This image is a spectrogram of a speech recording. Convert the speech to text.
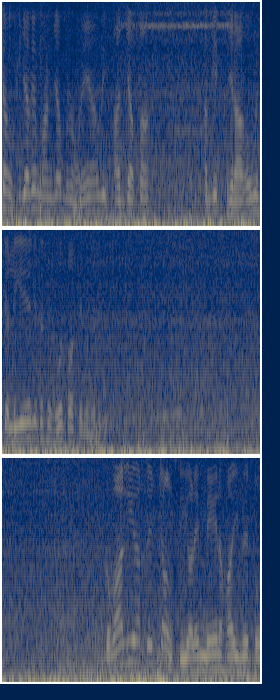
ਝੌਂਕੀ ਜਾ ਕੇ ਮਨ ਜਾ ਬਣਾਉਣੇ ਆ ਵੀ ਅੱਜ ਆਪਾਂ ਅੱਗੇ ਖਜਰਾਹੋ ਨੂੰ ਚੱਲੀਏ ਕਿ ਕਿਸੇ ਹੋਰ ਪਾਸੇ ਨੂੰ ਚੱਲੀਏ। ਗਵਾਲੀਅਰ ਤੇ ਝਾਂਸੀ ਵਾਲੇ ਮੇਨ ਹਾਈਵੇ ਤੋਂ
